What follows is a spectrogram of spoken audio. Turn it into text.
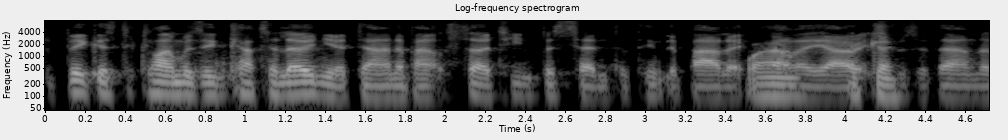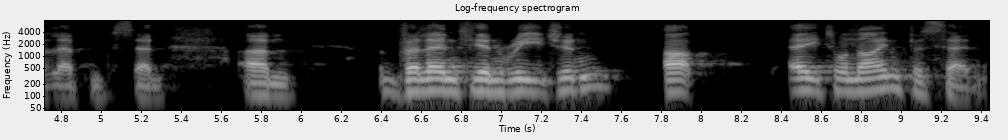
the biggest decline was in Catalonia, down about thirteen percent. I think the Balearics wow. Okay. was down eleven percent. Um, Valencian region up eight or nine percent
